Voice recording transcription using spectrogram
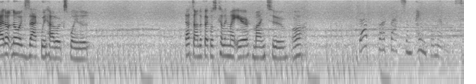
I don't know exactly how to explain it. That sound effect was killing my ear. Mine too. Oh. That brought back some painful memories.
